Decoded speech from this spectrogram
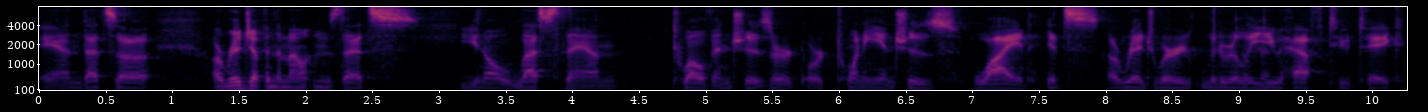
and that's a a ridge up in the mountains that's you know less than 12 inches or, or 20 inches wide. It's a ridge where literally okay. you have to take,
